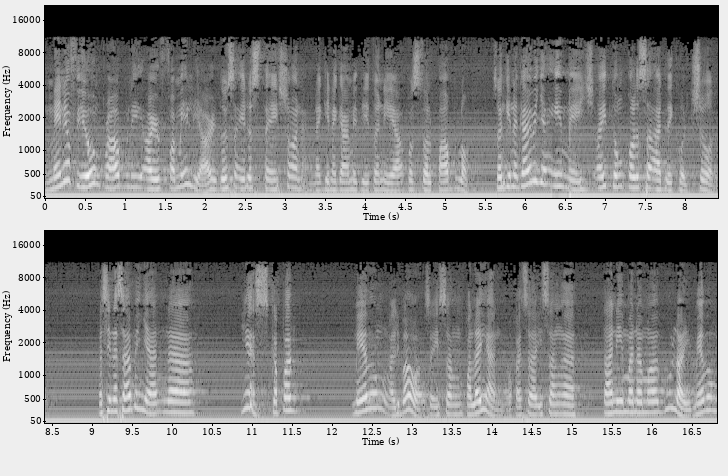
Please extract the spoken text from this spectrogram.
many of you probably are familiar doon sa illustration na ginagamit dito ni Apostol Pablo. So, ang ginagamit niyang image ay tungkol sa agriculture. Kasi sinasabi niya na Yes, kapag merong, alibawa, sa isang palayan o sa isang uh, taniman ng mga gulay, merong,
